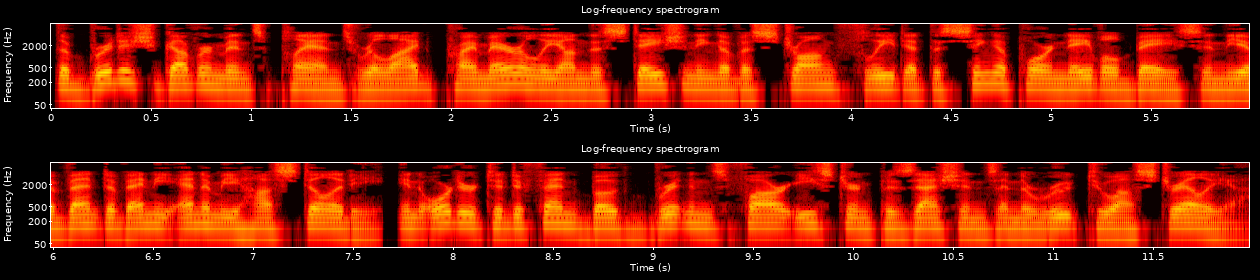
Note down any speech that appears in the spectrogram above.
The British government's plans relied primarily on the stationing of a strong fleet at the Singapore naval base in the event of any enemy hostility, in order to defend both Britain's far eastern possessions and the route to Australia.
